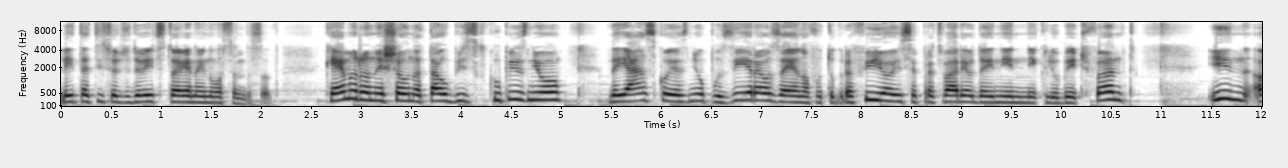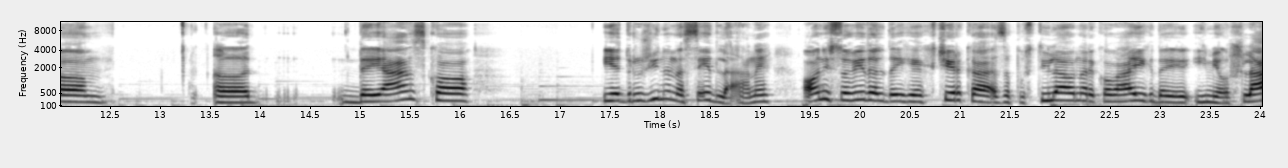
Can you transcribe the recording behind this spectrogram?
leta 1981. Cameron je šel na ta obisk skupaj z njo, dejansko je z njo poziral za eno fotografijo in se pretvarjal, da je njen nek ljubeč fant. In um, uh, dejansko je družina nasedla, Oni so vedeli, da jih je hčerka zapustila v narekovajih, da je jim je šla,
